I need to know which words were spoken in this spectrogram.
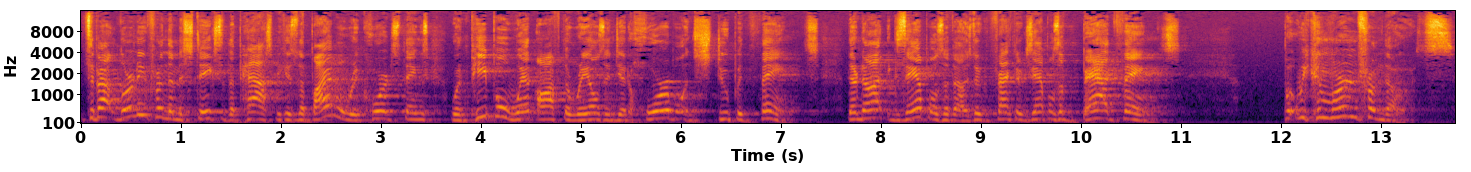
It's about learning from the mistakes of the past because the Bible records things when people went off the rails and did horrible and stupid things. They're not examples of those. In fact, they're examples of bad things. But we can learn from those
